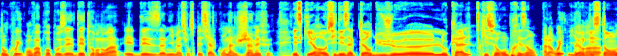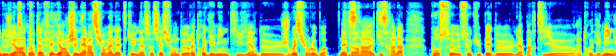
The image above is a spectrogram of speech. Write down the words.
donc oui, on va proposer des tournois et des animations spéciales qu'on n'a jamais fait. Est-ce qu'il y aura aussi des acteurs du jeu local qui seront présents? Alors oui, il y aura des stands ou Il y aura tout à fait. Il y aura Génération Manette, qui est une association de rétro gaming qui vient de jouer sur le bois, qui sera, qui sera là pour s'occuper de la partie euh, rétro gaming.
